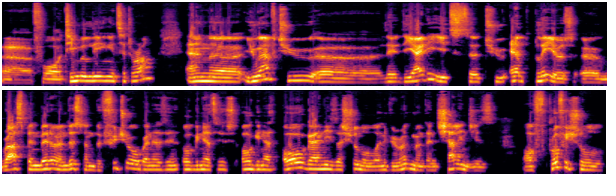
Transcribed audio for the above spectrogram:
uh, for team building, etc. And you have to the the idea is to help players grasp and better understand the future organiz- organiz- organiz- organizational environment and challenges of professional,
